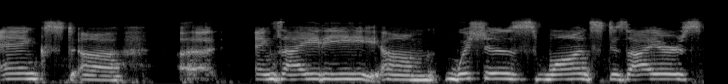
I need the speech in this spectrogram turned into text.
angst, uh, uh, anxiety, um, wishes, wants, desires,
